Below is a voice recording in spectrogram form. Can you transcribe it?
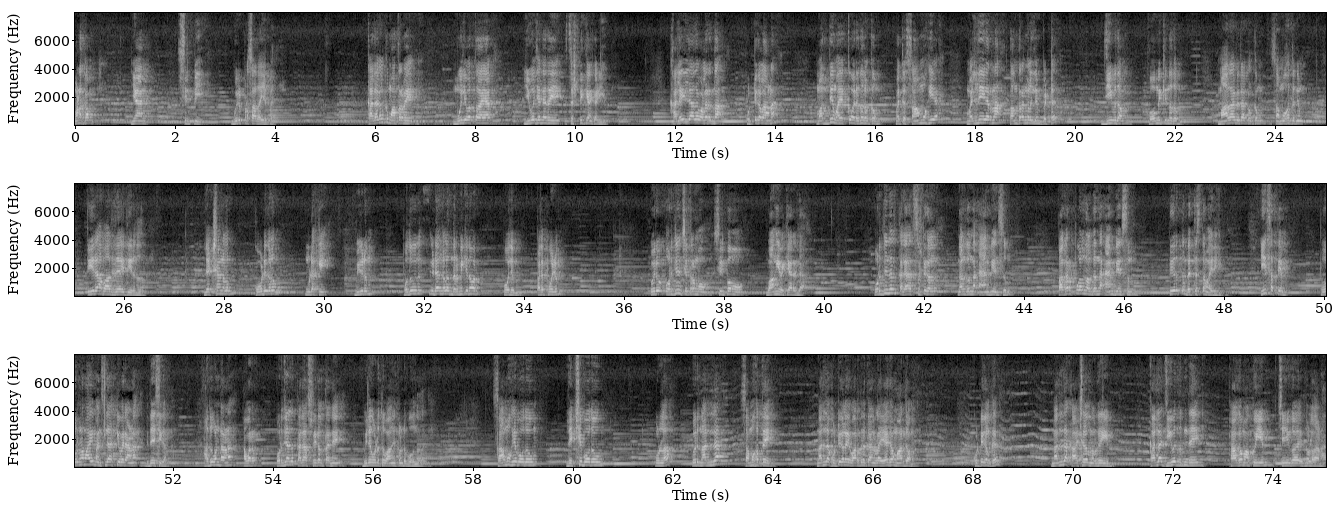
വണക്കം. ഞാൻ ശില്പി ഗുരുപ്രസാദ് അയ്യപ്പൻ. കലകൾക്ക് മാത്രമേ മൂല്യവത്തായ യുവജനതയെ സൃഷ്ടിക്കാൻ കഴിയൂ. കലയില്ലാതെ വളരുന്ന കുട്ടികളാണ് മദ്യമയക്കുമരുന്നുകൾക്കും മറ്റ് സാമൂഹിക മലിനീകരണ തന്ത്രങ്ങളിലും പെട്ട് ജീവിതം ഹോമിക്കുന്നതും മാതാപിതാക്കൾക്കും സമൂഹത്തിനും തീരാബാധിതയായി തീരുന്നതും ലക്ഷങ്ങളും കോടികളും മുടക്കി. വീടും പൊതു ഇടങ്ങളും നിർമ്മിക്കുന്നവർ പോലും പലപ്പോഴും ഒരു ഒറിജിനൽ ചിത്രമോ ശില്പമോ വാങ്ങി വയ്ക്കാറില്ല ഒറിജിനൽ കലാസൃഷ്ടികൾ നൽകുന്ന ആംബിയൻസും പകർപ്പുകൾ നൽകുന്ന ആംബിയൻസും തീർത്തും വ്യത്യസ്തമായിരിക്കും. ഈ സത്യം പൂർണമായി മനസ്സിലാക്കിയവരാണ് വിദേശികൾ. അതുകൊണ്ടാണ് അവർ ഒറിജിനൽ കലാസൃഷ്ടികൾ തന്നെ വില കൊടുത്ത് വാങ്ങിക്കൊണ്ട് പോകുന്നത് സാമൂഹ്യബോധവും ലക്ഷ്യബോധവും ഉള്ള ഒരു നല്ല സമൂഹത്തെ നല്ല കുട്ടികളെ വാർത്തെടുക്കാനുള്ള ഏക മാർഗം കുട്ടികൾക്ക് നല്ല കാഴ്ചകൾ നൽകുകയും കല ജീവിതത്തിന്റെ ഭാഗമാക്കുകയും ചെയ്യുക എന്നുള്ളതാണ്.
